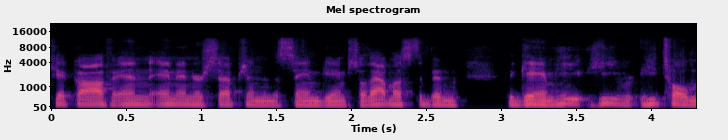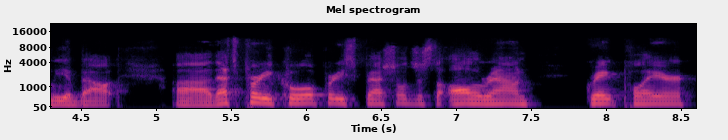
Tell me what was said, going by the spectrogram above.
kickoff, and and interception in the same game. So that must have been the game he he he told me about. Uh, that's pretty cool, pretty special, just an all around great player.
